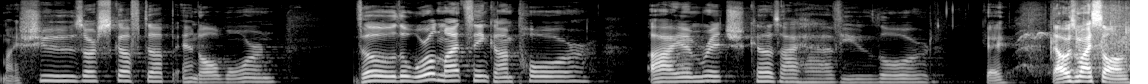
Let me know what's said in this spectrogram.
My shoes are scuffed up and all worn. Though the world might think I'm poor, I am rich because I have you, Lord. Okay? That was my song.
